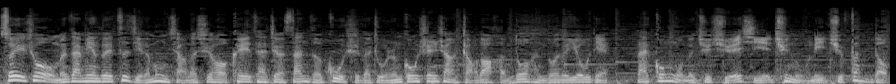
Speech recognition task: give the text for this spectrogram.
所以说我们在面对自己的梦想的时候，可以在这三则故事的主人公身上找到很多很多的优点，来供我们去学习、去努力、去奋斗。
